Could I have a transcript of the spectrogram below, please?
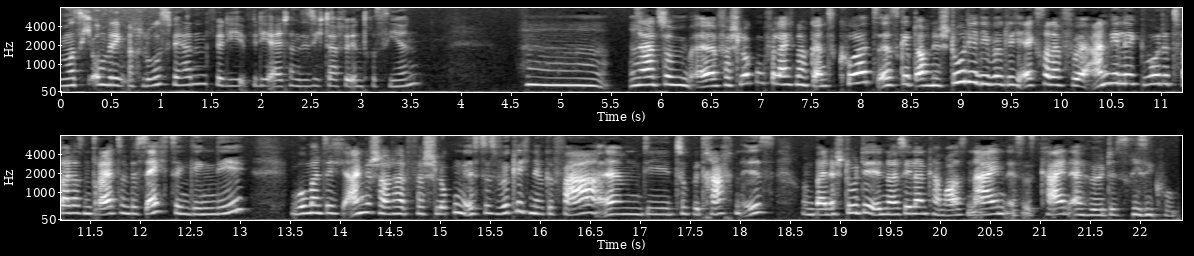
muss ich unbedingt noch loswerden für die, für die Eltern, die sich dafür interessieren? Hm, na, zum äh, Verschlucken vielleicht noch ganz kurz. Es gibt auch eine Studie, die wirklich extra dafür angelegt wurde. 2013 bis 16 ging die, wo man sich angeschaut hat, Verschlucken, ist es wirklich eine Gefahr, ähm, die zu betrachten ist? Und bei der Studie in Neuseeland kam raus, nein, es ist kein erhöhtes Risiko.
